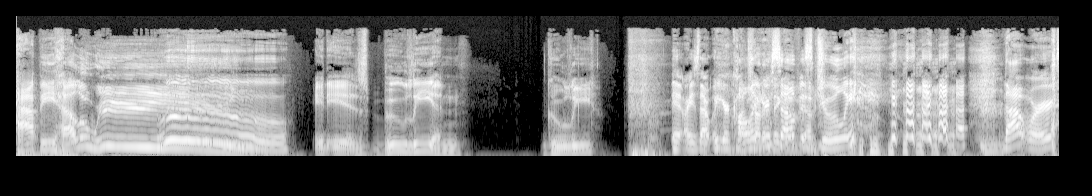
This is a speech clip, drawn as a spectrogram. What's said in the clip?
Happy Halloween! Ooh. It is Booley and Ghoulie. Is that what you're calling trying to think yourself? Is I'm- that works.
